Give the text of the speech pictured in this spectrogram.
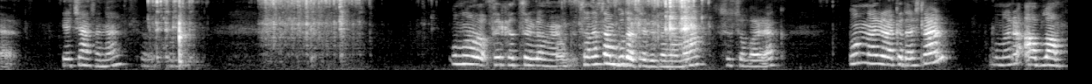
Evet. Geçen sene. Şöyle. Bunu pek hatırlamıyorum. Sanırsam bu da Teddy'den ama arkadaşlar, bunları ablam.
